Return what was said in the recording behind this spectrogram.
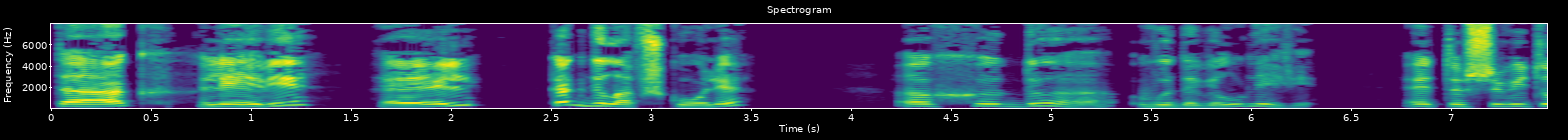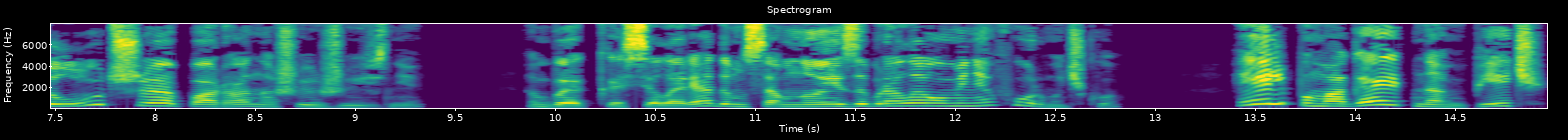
«Так, Леви, Эль, как дела в школе?» «Ах, да», — выдавил Леви. Это ж ведь лучшая пора нашей жизни. Бекка села рядом со мной и забрала у меня формочку. Эль помогает нам печь.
